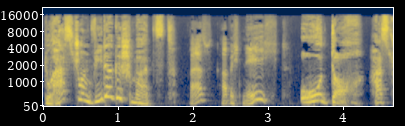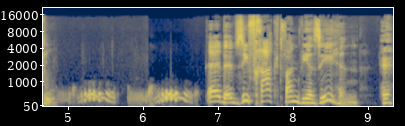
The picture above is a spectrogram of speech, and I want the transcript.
Du hast schon wieder geschmatzt. Was? Hab ich nicht. Oh doch, hast du. Äh, sie fragt, wann wir sehen. Hä?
